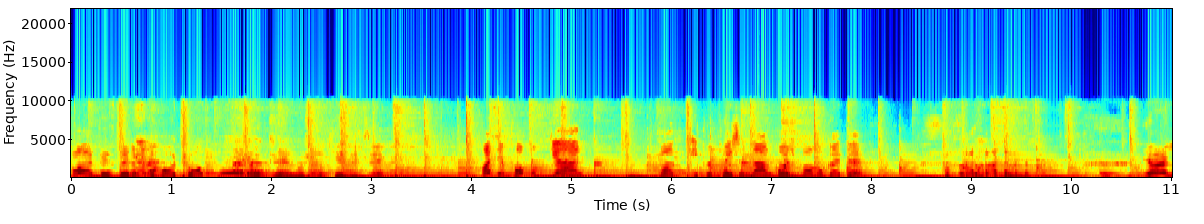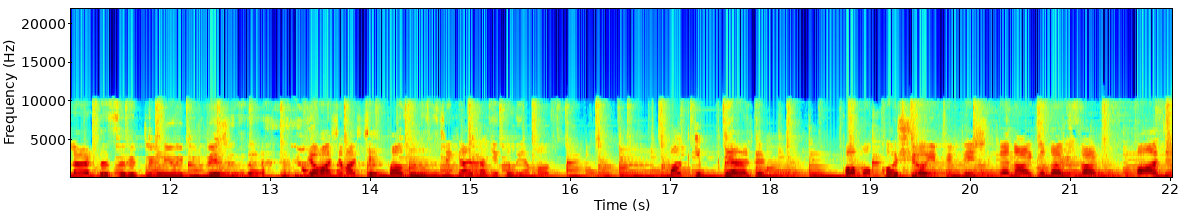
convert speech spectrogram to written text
Fatih Selim bu çok oyuncuymuş bu kedicik. Hadi Pamuk gel. Bak ipin peşinden koş Pamuk hadi. Yerlerde sürükleniyor ipin peşinde. yavaş yavaş çek fazla hızlı çekersen yakalayamaz. Bak ip geldi. Pamuk koşuyor ipin peşinden arkadaşlar. Fatih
